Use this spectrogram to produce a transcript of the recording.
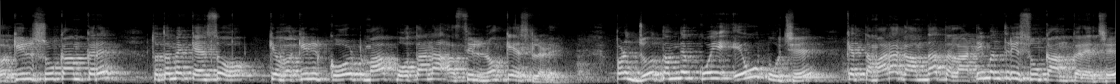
વકીલ શું કામ કરે? તો તમે કહેશો કે વકીલ કોર્ટમાં પોતાના અસીલનો કેસ લડે. પણ જો તમને કોઈ એવું પૂછે કે તમારા ગામના તલાટી મંત્રી શું કામ કરે છે,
